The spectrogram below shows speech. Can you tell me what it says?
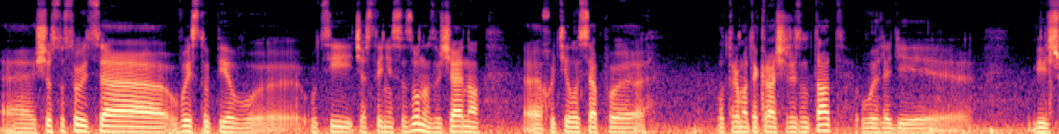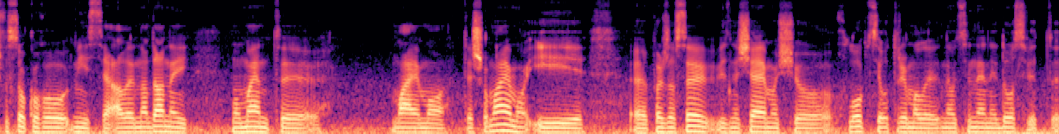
Е, Що стосується виступів е, у цій частині сезону, звичайно, хотілося б отримати кращий результат у вигляді більш високого місця, але на даний момент маємо те, що маємо, і е, перш за все відзначаємо, що хлопці отримали неоцінений досвід е,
